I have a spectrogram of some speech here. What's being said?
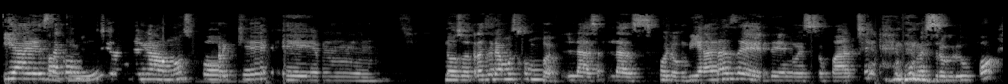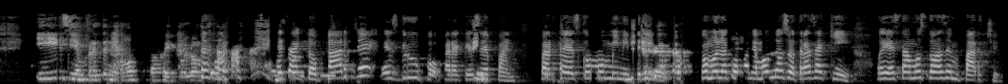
Y a esta conclusión llegamos porque em, nosotras éramos como las, las colombianas de, de, nuestro parche, de nuestro grupo, y siempre teníamos café colombiano. Exacto, parche es grupo, para que sepan. Parche es como mini tribu, como lo que ponemos nosotras aquí. Hoy estamos todas en parche.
